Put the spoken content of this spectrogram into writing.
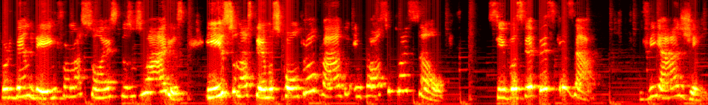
por vender informações dos usuários. E isso nós temos comprovado em qual situação? Se você pesquisar viagem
